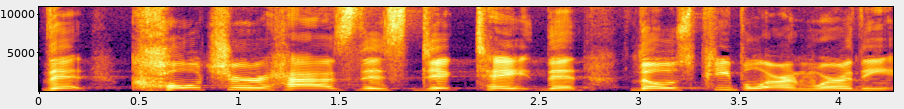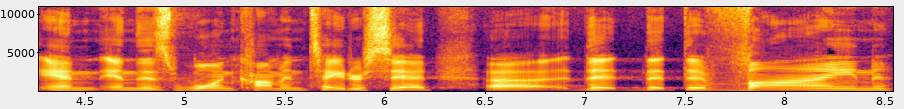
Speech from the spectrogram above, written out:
That culture has this dictate that those people are unworthy, and, and this one commentator said uh, that, that divine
